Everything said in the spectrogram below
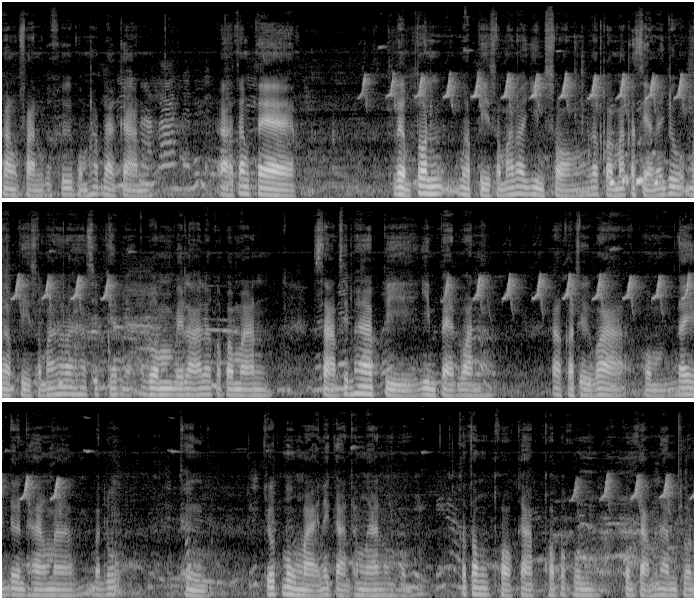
ฟังฝันก็คือผมฮับราชการอ่าตั้งแต่ เริ่มต้นเมื่อปี2522 แล้วก็มาเกษียณอายุเมื่อปี2557เนี่ยรวมเวลาแล้วก็ประมาณ 35 ปี 28 วันเอ่อก็ถือว่าผมได้เดินทางมาบรรลุถึงจุดมุ่งหมายในการทำงานของผม ก็ต้องขอกราบขอบพระคุณกรมการพัฒนาชน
